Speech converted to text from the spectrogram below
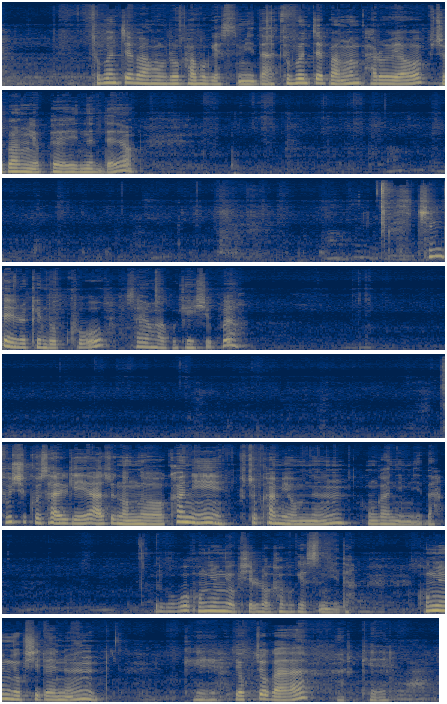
두 번째 방으로 가보겠습니다. 두 번째 방은 바로 옆 주방 옆에 있는데요. 침대 이렇게 놓고 사용하고 계시고요. 두 식구 살기에 아주 넉넉하니 부족함이 없는 공간입니다. 그리고 공용 욕실로 가보겠습니다. 공용 욕실에는 이렇게 욕조가 이렇게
